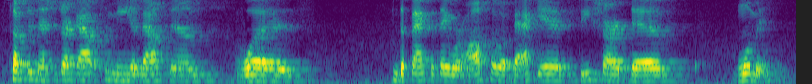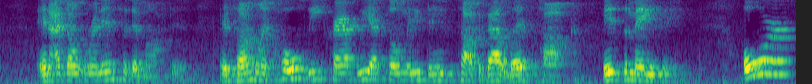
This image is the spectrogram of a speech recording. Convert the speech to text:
something that struck out to me about them was the fact that they were also a back end C sharp dev woman and I don't run into them often. And so I'm like, holy crap, we have so many things to talk about. Let's talk. It's amazing. Or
